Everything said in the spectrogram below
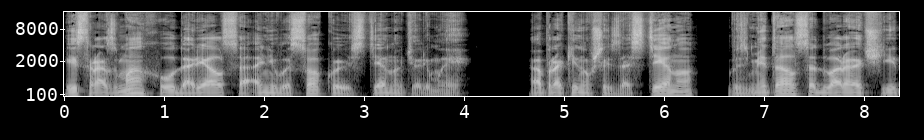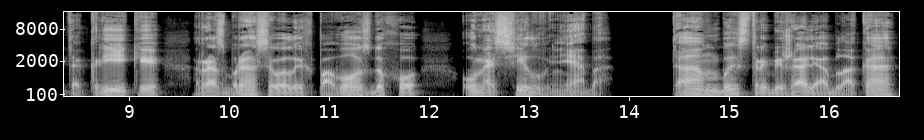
и с размаху ударялся о невысокую стену тюрьмы. Опрокинувшись за стену, взметался двора чьи-то крики, разбрасывал их по воздуху, уносил в небо. Там быстро бежали облака,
